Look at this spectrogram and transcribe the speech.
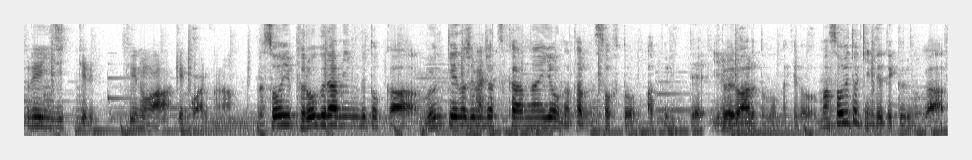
それいじってるっていうのは結構あるかな。まあ、そういうプログラミングとか文系の自分じゃ使わないような、多分ソフトアプリっていろいろあると思うんだけど、まあ、そういう時に出てくるのが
